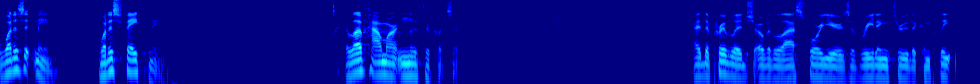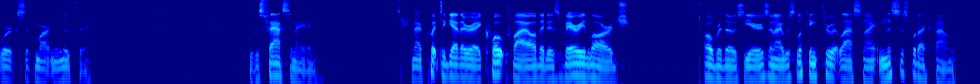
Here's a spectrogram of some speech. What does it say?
But what does it mean? What does faith mean? I love how Martin Luther puts it. I had the privilege over the last four years of reading through the complete works of Martin Luther. It was fascinating. And I've put together a quote file that is very large over those years, and I was looking through it last night, and this is what I found.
